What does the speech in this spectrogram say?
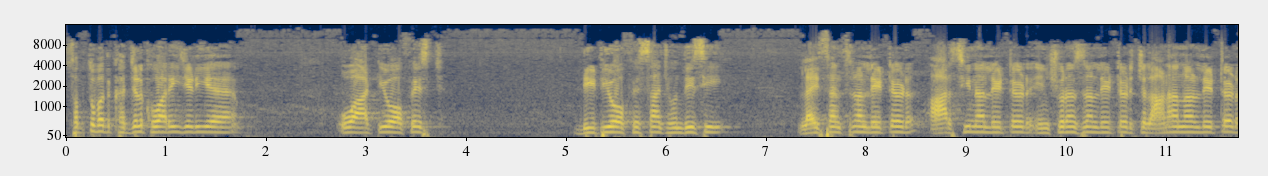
ਸਭ ਤੋਂ ਵੱਧ ਖੱਜਲ ਖੁਆਰੀ ਜਿਹੜੀ ਹੈ, ਉਹ ਆਰਟੀਓ ਆਫਿਸ 'ਚ, ਡੀਟੀਓ ਆਫਿਸਾਂ 'ਚ ਹੁੰਦੀ ਸੀ। ਲਾਇਸੈਂਸ ਨਾਲ ਰਿਲੇਟਡ ਆਰਸੀ ਨਾਲ ਰਿਲੇਟਡ ਇੰਸ਼ੋਰੈਂਸ ਨਾਲ ਰਿਲੇਟਡ ਚਲਾਣਾ ਨਾਲ ਰਿਲੇਟਡ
